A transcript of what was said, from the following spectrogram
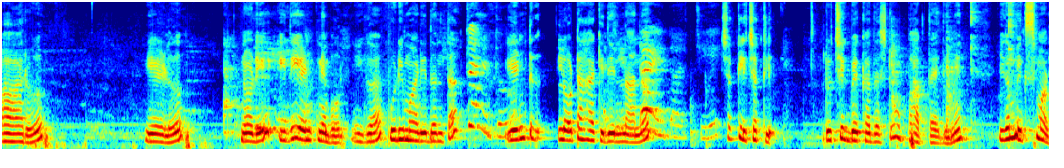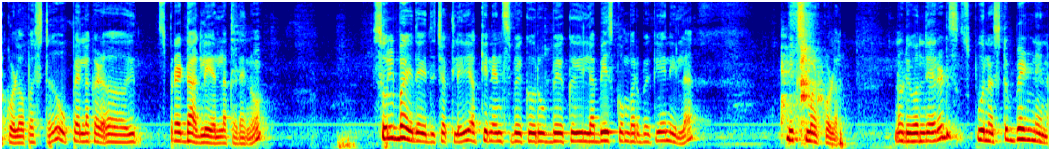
ಆರು, ಏಳು. ನೋಡಿ, ಇದು ಎಂಟನೇ ಬೌಲ್. ಈಗ ಪುಡಿ ಮಾಡಿದಂಥ ಎಂಟು ಲೋಟ ಹಾಕಿದ್ದೀನಿ ನಾನು. ಚಕ್ಲಿ ಚಕ್ಲಿ. ರುಚಿಗೆ ಬೇಕಾದಷ್ಟು ಉಪ್ಪು ಹಾಕ್ತಾ ಇದ್ದೀನಿ. ಈಗ ಮಿಕ್ಸ್ ಮಾಡ್ಕೊಳ್ಳೋ ಫಸ್ಟ್ ಉಪ್ಪೆಲ್ಲ ಕ ಸ್ಪ್ರೆಡ್ ಆಗಲಿ ಎಲ್ಲ ಕಡೆನೂ. ಸುಲಭ ಇದೆ ಇದು ಚಕ್ಲಿ. ಅಕ್ಕಿ ನೆನೆಸ್ಬೇಕು ರುಬ್ಬಬೇಕು ಇಲ್ಲ ಬೇಯಿಸ್ಕೊಂಬರ್ಬೇಕು, ಏನಿಲ್ಲ. ಮಿಕ್ಸ್ ಮಾಡ್ಕೊಳ್ಳೋ. ನೋಡಿ, ಒಂದೆರಡು ಸ್ಪೂನಷ್ಟು ಬೆಣ್ಣೆನ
